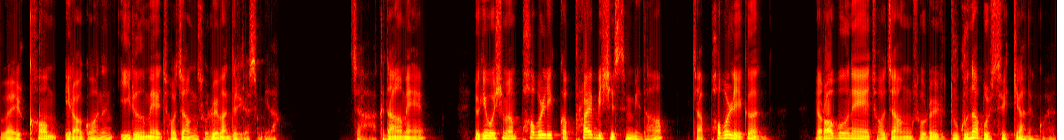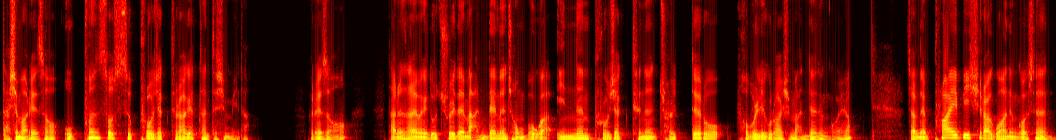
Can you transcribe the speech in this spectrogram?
welcome이라고 하는 이름의 저장소를 만들겠습니다. 자, 그 다음에 여기 보시면 public과 private이 있습니다. 자, public은 여러분의 저장소를 누구나 볼 수 있게 하는 거예요. 다시 말해서 오픈소스 프로젝트를 하겠다는 뜻입니다. 그래서 다른 사람에게 노출되면 안 되는 정보가 있는 프로젝트는 절대로 public으로 하시면 안 되는 거예요 자, 근데 private이라고 하는 것은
